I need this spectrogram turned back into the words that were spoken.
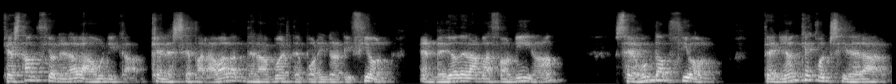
que esta opción era la única que les separaba de la muerte por inanición en medio de la Amazonía. Segunda opción, tenían que considerar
